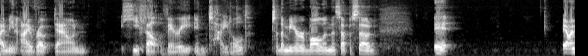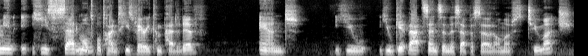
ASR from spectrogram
I mean, I wrote down he felt very entitled to the mirror ball in this episode. It I mean, he said Mhm. multiple times he's very competitive and you you get that sense in this episode almost too much.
